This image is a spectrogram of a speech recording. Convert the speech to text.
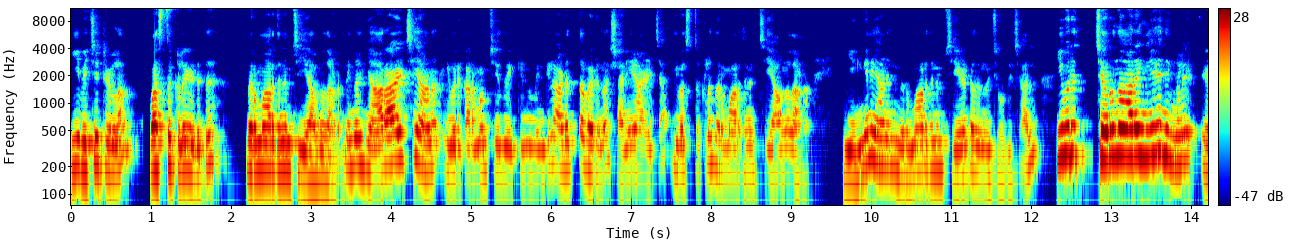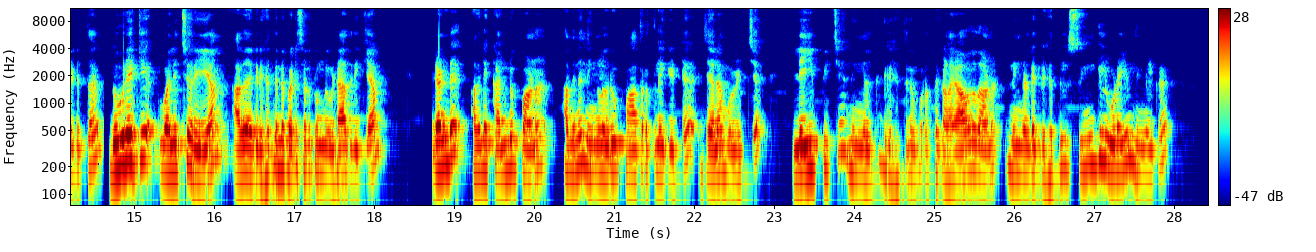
ഈ വെച്ചിട്ടുള്ള വസ്തുക്കളെ എടുത്ത് നിർമ്മാർജനം ചെയ്യാവുന്നതാണ്. നിങ്ങൾ ഞായറാഴ്ചയാണ് ഈ ഒരു കർമ്മം ചെയ്തു വെക്കുന്നതെങ്കിൽ അടുത്ത വരുന്ന ശനിയാഴ്ച ഈ വസ്തുക്കൾ നിർമ്മാർജനം ചെയ്യാവുന്നതാണ്. എങ്ങനെയാണ് നിർമ്മാർജനം ചെയ്യേണ്ടതെന്ന് ചോദിച്ചാൽ ഈ ഒരു ചെറുനാരങ്ങയെ നിങ്ങൾ എടുത്ത് ദൂരേക്ക് വലിച്ചെറിയാം അത് ഗൃഹത്തിന്റെ പരിസരത്തൊന്നും ഇടാതിരിക്കാം രണ്ട് അതിലെ കല്ലുപ്പാണ് അതിനെ നിങ്ങളൊരു പാത്രത്തിലേക്ക് ഇട്ട് ജലമൊഴിച്ച് ലയിപ്പിച്ച് നിങ്ങൾക്ക് ഗൃഹത്തിന് പുറത്ത് കളയാവുന്നതാണ് നിങ്ങളുടെ ഗൃഹത്തിൽ സിങ്കിലൂടെയും നിങ്ങൾക്ക്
